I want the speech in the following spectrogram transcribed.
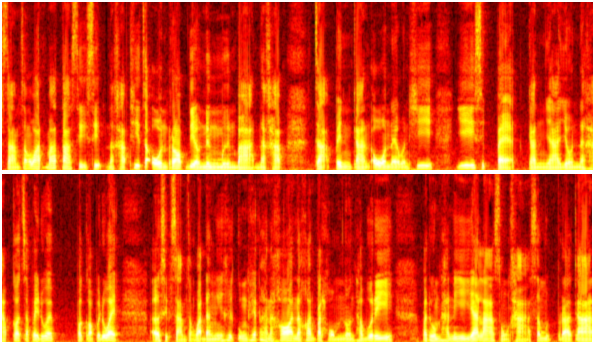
13 จังหวัดมาตรา 40 นะครับ ที่จะโอนรอบเดียว 10,000 บาทนะครับ จะเป็นการโอนในวันที่ 28 กันยายนนะครับ ก็จะไปด้วยประกอบไปด้วย เออ13 จังหวัดดังนี้คือกรุงเทพมหานคร นครปฐม นนทบุรี ปทุมธานี ยะลา สงขลา สมุทรปราการ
